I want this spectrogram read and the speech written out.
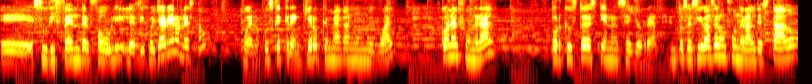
eh, su Defender Foley. Les dijo, ¿ya vieron esto? Bueno, pues ¿qué creen? Quiero que me hagan uno igual con el funeral porque ustedes tienen sello real. Entonces iba a ser un funeral de Estado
